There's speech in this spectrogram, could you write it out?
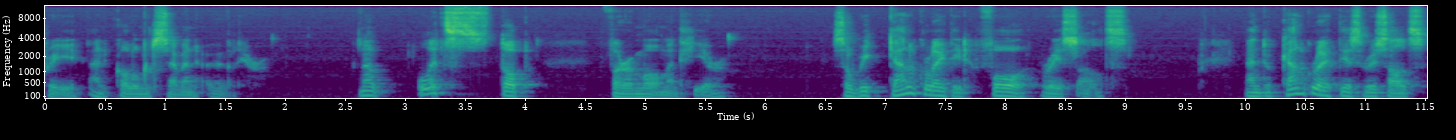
3 and column 7 earlier. Now let's stop for a moment here. So we calculated four results. And to calculate these results,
